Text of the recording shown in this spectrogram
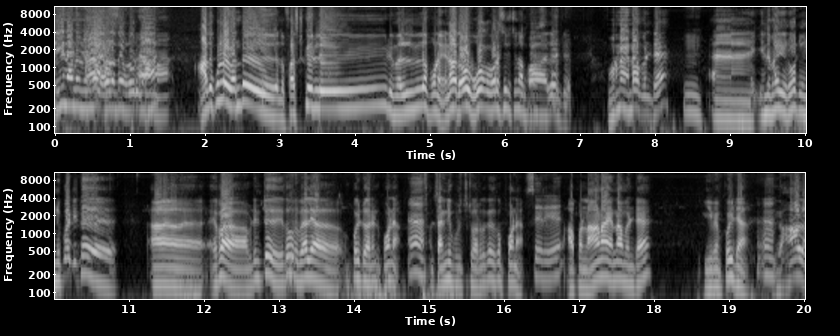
நீ நானும் நின்னா அவ்வளவுதான் இவ்வளவு இருக்கும் அதுக்குள்ள வந்து அந்த ஃபர்ஸ்ட் கியர்ல இப்படி மெல்ல போனேன். ஏன்னா அதோ பா இதுன்ட்டு ஒரு நாள் என்ன பண்ணிட்டேன்? இந்த மாதிரி ரோட்ல நிப்பாட்டிட்டு எப்பா அப்படின்ட்டு ஏதோ ஒரு வேலையா போயிட்டு வரேன்னு போனேன். தண்ணி பிடிச்சிட்டு வர்றதுக்கு அதுக்கு போனேன். சரி. அப்போ நானா என்ன பண்ணிட்டேன்? இவன் போயிட்டான். ஆள்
